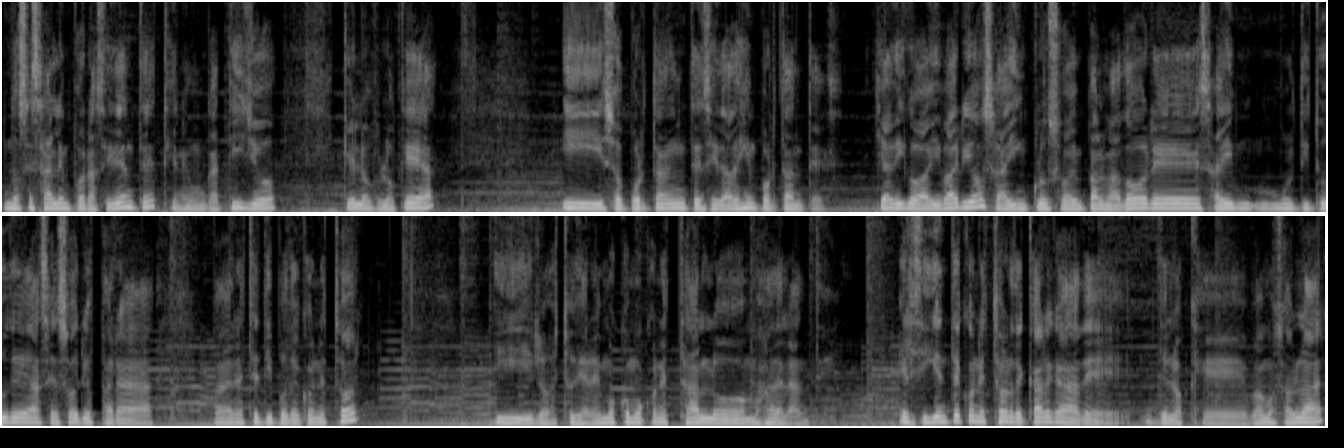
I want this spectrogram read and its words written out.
no se salen por accidente, tienen un gatillo que los bloquea y soportan intensidades importantes. Ya digo, hay varios, hay incluso empalmadores, hay multitud de accesorios para, este tipo de conector y los estudiaremos cómo conectarlo más adelante. El siguiente conector de carga de, los que vamos a hablar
